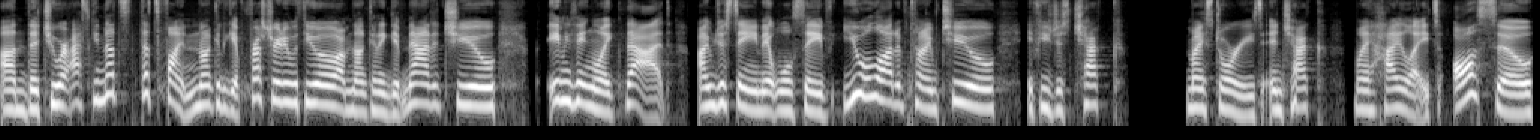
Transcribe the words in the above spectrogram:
um, that you are asking. That's that's fine. I'm not going to get frustrated with you. I'm not going to get mad at you. Anything like that. I'm just saying it will save you a lot of time too if you just check my stories and check my highlights. Also,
